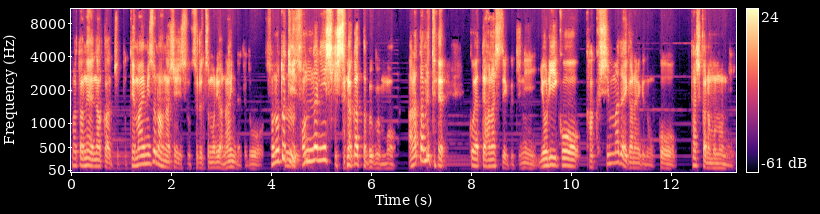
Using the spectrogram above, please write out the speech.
またねなんかちょっと手前味噌の話するつもりはないんだけどそのうん時そんなに意識してなかった部分も改めてこうやって話していくうちによりこう確信まではいかないけどこう確かなものに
